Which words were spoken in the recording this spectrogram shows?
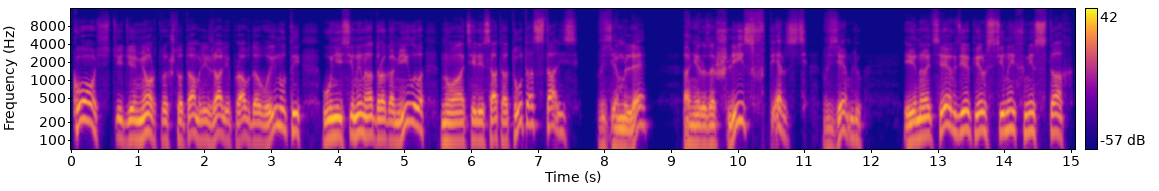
Кости де мертвых, что там лежали, правда, вынуты, унесены на Драгомилова, ну а телеса-то тут остались, в земле. Они разошлись в персть, в землю. И на тех, где перстяных местах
